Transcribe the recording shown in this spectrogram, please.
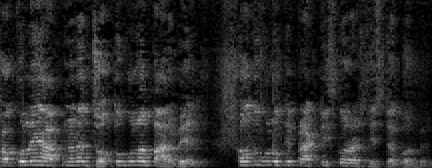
সকলে আপনারা যতগুলো পারবেন ততগুলোকে প্র্যাকটিস করার চেষ্টা করবেন।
